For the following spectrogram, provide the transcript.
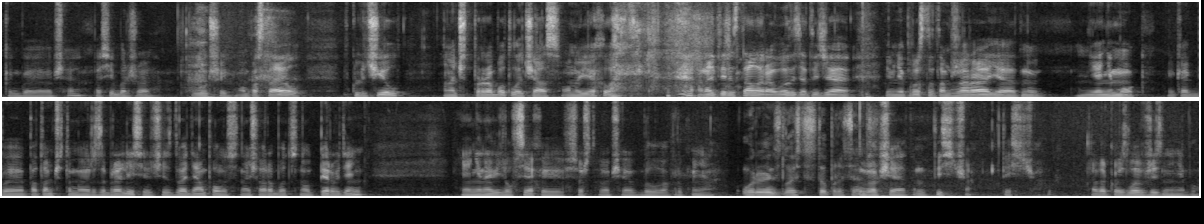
как бы вообще, спасибо большое. Лучший. Он поставил, включил, она что-то проработала час, он уехал, она перестала работать, отвечаю, и мне просто там жара, я, ну, я не мог. И как бы потом что-то мы разобрались, и через два дня он полностью начал работать. Но вот первый день Я ненавидел всех и все, что вообще было вокруг меня. Уровень злости 100%. Вообще, там, тысячу, тысячу. Я такой злой в жизни не был.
